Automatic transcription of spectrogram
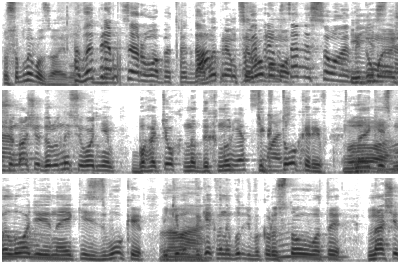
особливо зайву. А ви прям це робите, да? А ми прям це ви робимо. прям це не солене І думаю, їсте. що наші даруни сьогодні багатьох надихнуть ну як тіктокерів Ну, на давай. якісь мелодії, на якісь звуки, які, Давай. яких вони будуть використовувати наші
